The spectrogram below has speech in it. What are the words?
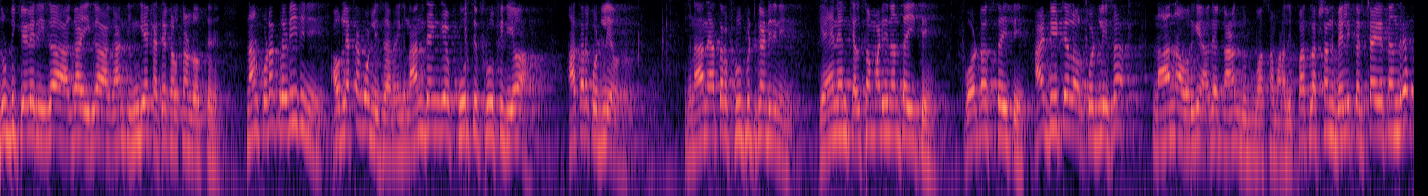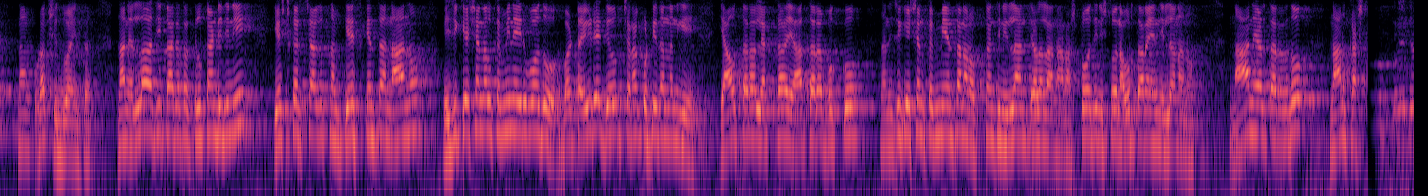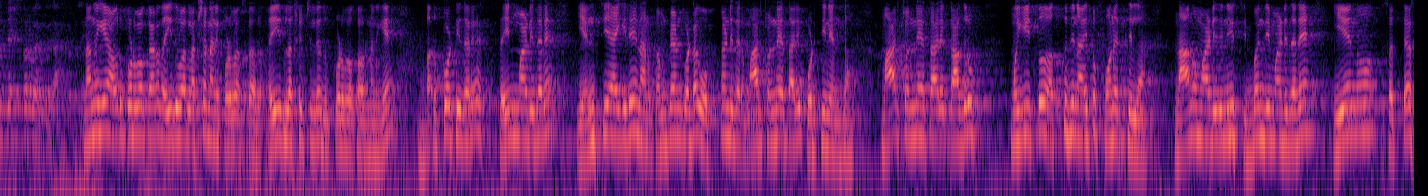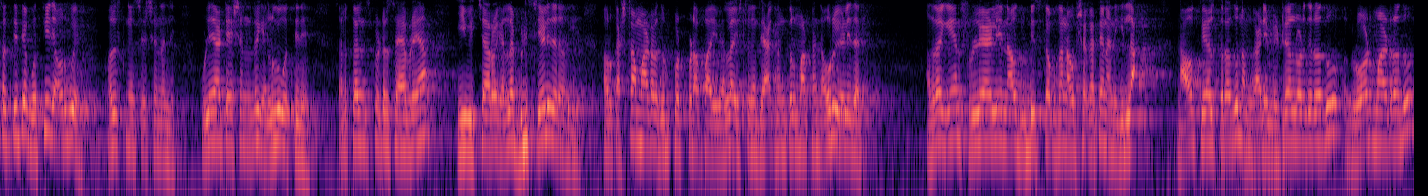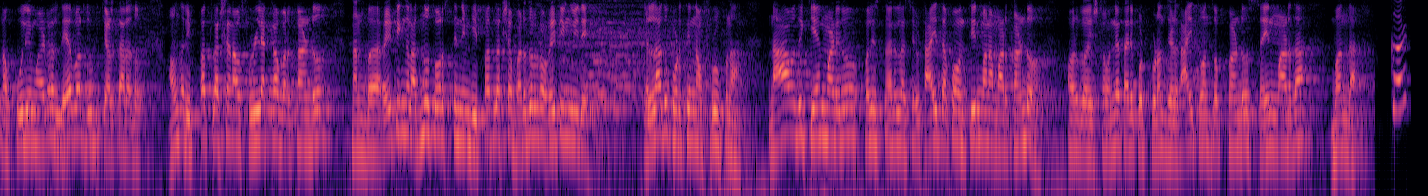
ದುಡ್ಡು ಕೇಳಿರಿ, ಈಗ ಆಗ ಈಗ ಆಗ ಅಂತ ಹಿಂಗೆ ಕತೆ ಕಳ್ಕೊಂಡು ಹೋಗ್ತಾರೆ. ನಾನು ಕೊಡೋಕೆ ರೆಡಿ ಇದ್ದೀನಿ ಅವ್ರು ಲೆಕ್ಕ ಕೊಡಲಿ ಸರ್ ಈಗ ನಾನು ಹೆಂಗೆ ಪೂರ್ತಿ ಪ್ರೂಫ್ ಇದೆಯೋ, ಆ ಥರ ಕೊಡಲಿ ಅವರು. ಈಗ ನಾನು ಯಾವ ಥರ ಪ್ರೂಫ್ ಇಟ್ಕೊಂಡಿದ್ದೀನಿ ಏನೇನು ಕೆಲಸ ಮಾಡಿದ್ದೀನಿ ಅಂತ ಐತೆ? ಫೋಟೋಸ್ ಐತಿ. ಆ ಡೀಟೇಲ್ ಅವ್ರು ಕೊಡಲಿ ಸರ್. ನಾನು ಅವ್ರಿಗೆ ಯಾವುದೇ ಕಾರಣಕ್ಕೆ ದುಡ್ಡು ಮೋಸ ಮಾಡೋದು ಇಪ್ಪತ್ತು ಲಕ್ಷ ಬೇಲಿ ಖರ್ಚಾಗೈತೆ ಅಂದರೆ ನಾನು ಕೊಡೋಕೆ ಸಿದ್ಧವಾಯಿನಿ ಸರ್. ನಾನು ಎಲ್ಲ ಅಧಿಕಾರಿ ಹತ್ರ ತಿಳ್ಕೊಂಡಿದ್ದೀನಿ. ಎಷ್ಟು ಖರ್ಚಾಗುತ್ತೆ ನಮ್ಮ ಕೇಸ್ಗಿಂತ ನಾನು ಎಜುಕೇಷನಲ್ಲಿ ಕಮ್ಮಿನೇ ಇರ್ಬೋದು. ಬಟ್ ಐಡಿಯಾ ದೇವ್ರು ಚೆನ್ನಾಗಿ ಕೊಟ್ಟಿದ್ದಾನೆ ನನಗೆ. ಯಾವ ಥರ ಲೆಕ್ಕ, ಯಾವ ಥರ ಬುಕ್ಕು ನಾನು ಎಜುಕೇಷನ್ ಕಮ್ಮಿ ಅಂತ ನಾನು ಒಪ್ಕೊಂತೀನಿ. ಇಲ್ಲ ಅಂತ ಹೇಳಲ್ಲ. ನಾನು ಅಷ್ಟು ಇಷ್ಟೋದಿನ ಅವ್ರ ಥರ ಏನಿಲ್ಲ ನಾನು. ನಾನು ಹೇಳ್ತಾ ಇರೋದು, ನಾನು ಕಷ್ಟ ನನಗೆ ಅವ್ರು ಕೊಡ್ಬೇಕಾದ್ರೆ ಐದುವರೆ ಲಕ್ಷ ನನಗೆ ಕೊಡ್ಬೇಕು ಸರ್. ಐದು ಲಕ್ಷ ಚಿಲ್ಲರೆ ದುಡ್ಡು ಕೊಡ್ಬೇಕು ಅವ್ರು ನನಗೆ. ಬರ್ಕೊಟ್ಟಿದ್ದಾರೆ ಸೈನ್ ಮಾಡಿದ್ದಾರೆ ಎನ್ ಸಿ ಆಗಿದೆ, ನಾನು ಕಂಪ್ಲೇಂಟ್ ಕೊಟ್ಟಾಗ ಒಪ್ಕೊಂಡಿದ್ದಾರೆ. ಮಾರ್ಚ್ ಒಂದನೇ ತಾರೀಕು ಕೊಡ್ತೀನಿ ಅಂತ. ಮಾರ್ಚ್ ಒಂದನೇ ತಾರೀಕು ಆದರೂ ಮುಗೀತು, ಹತ್ತು ದಿನ ಆಯಿತು ಫೋನ್ ಎತ್ತಲಿಲ್ಲ. ನಾನು ಮಾಡಿದ್ದೀನಿ ಸಿಬ್ಬಂದಿ ಮಾಡಿದ್ದಾರೆ. ಏನು ಸತ್ಯಾಸತ್ಯತೆ ಗೊತ್ತಿದೆ ಅವ್ರಿಗೂ? ಹೊಲ್ಸ್ನ ಸ್ಟೇಷನಲ್ಲಿ ಉಳಿಯ ಸ್ಟೇಷನಲ್ಲಿ ಎಲ್ರಿಗೂ ಗೊತ್ತಿದೆ. ಸರ್ಕಲ್ ಇನ್ಸ್ಪೆಕ್ಟರ್ ಸಾಹೇಬ್ರಯ್ಯ ಈ ವಿಚಾರವಾಗಿ ಎಲ್ಲ ಬಿಡಿಸಿ ಹೇಳಿದ್ದಾರೆ ಅವ್ರಿಗೆ. ಅವ್ರು ಕಷ್ಟ ಮಾಡೋ ದುಡ್ಡು ಕೊಟ್ಬಿಡಪ್ಪ, ಇವೆಲ್ಲ ಇಷ್ಟಂತ ಯಾಕೆ ಅಂಕಲ್ ಮಾಡ್ಕೊಂಡು? ಅವರು ಹೇಳಿದ್ದಾರೆ. ಅದ್ರಾಗ ಏನು ಸುಳ್ಳು ಹೇಳಿ ನಾವು ದುಡ್ಡು ಇಸ್ಕೋಬೇಕನ್ನೋ ಅವಶ್ಯಕತೆ ನನಗಿಲ್ಲ. ನಾವು ಕೇಳ್ತಿರೋದು ನಮ್ಮ ಗಾಡಿ ಮೆಟೀರಿಯಲ್ ಹೊಡೆದಿರೋದು ರೋಡ್ ಮಾಡಿರೋದು, ನಾವು ಕೂಲಿ ಮಾಡಿರೋ ಲೇಬರ್ ದುಡ್ಡು ಕೇಳ್ತಾ ಇರೋದು. ಅವ್ನ ಇಪ್ಪತ್ತು ಲಕ್ಷ ನಾವು ಸುಳ್ಳು ಲೆಕ್ಕ ಬರ್ಕೊಂಡು ನಾನು ಬ ರೈಟಿಂಗಲ್ಲಿ ಅದನ್ನೂ ತೋರಿಸ್ತೀನಿ, ನಿಮ್ಗೆ ಇಪ್ಪತ್ತು ಲಕ್ಷ ಬರೆದಿರೋದು ರೈಟಿಂಗು ಇದೆ. ಎಲ್ಲದೂ ಕೊಡ್ತೀನಿ ನಾವು ಪ್ರೂಫ್ನ ನಾವು ಅದಕ್ಕೆ ಏನು ಮಾಡಿರೋ, ಪೊಲೀಸ್ನವರೆಲ್ಲ ಸೇಫ್ಟ್ ಆಯ್ತಪ್ಪ ಒಂದು ತೀರ್ಮಾನ ಮಾಡ್ಕೊಂಡು ಅವ್ರಿಗೆ ಇಷ್ಟು ಒಂದನೇ ತಾರೀಕು ಕೊಟ್ಬಿಡು ಅಂತ ಹೇಳಿದ್ರು. ಆಯಿತು ಅಂತ ಒಪ್ಕೊಂಡು ಸೈನ್ ಮಾಡ್ದ, ಬಂದ.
